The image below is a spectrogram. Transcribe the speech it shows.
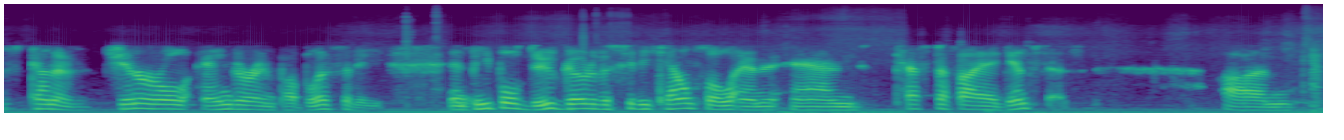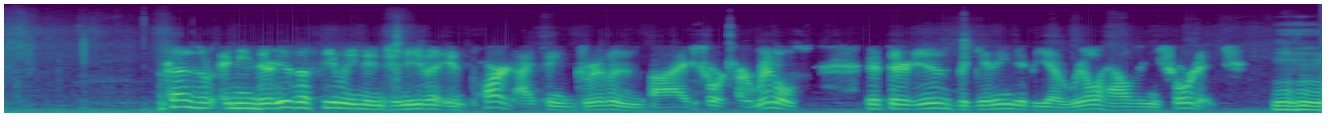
just kind of general anger and publicity. And people do go to the city council and, and testify against it. Um, because, I mean, there is a feeling in Geneva, in part, I think, driven by short term rentals, that there is beginning to be a real housing shortage. Mm-hmm.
